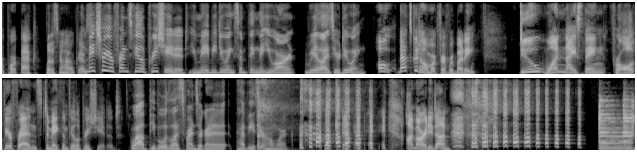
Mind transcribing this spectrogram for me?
report back. Let us know how it goes. And make sure your friends feel appreciated. You may be doing something that you aren't realize you're doing. oh, that's good homework for everybody. Do one nice thing for all of your friends to make them feel appreciated. Wow, people with less friends are going to have easier homework. Okay. I'm already done. and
